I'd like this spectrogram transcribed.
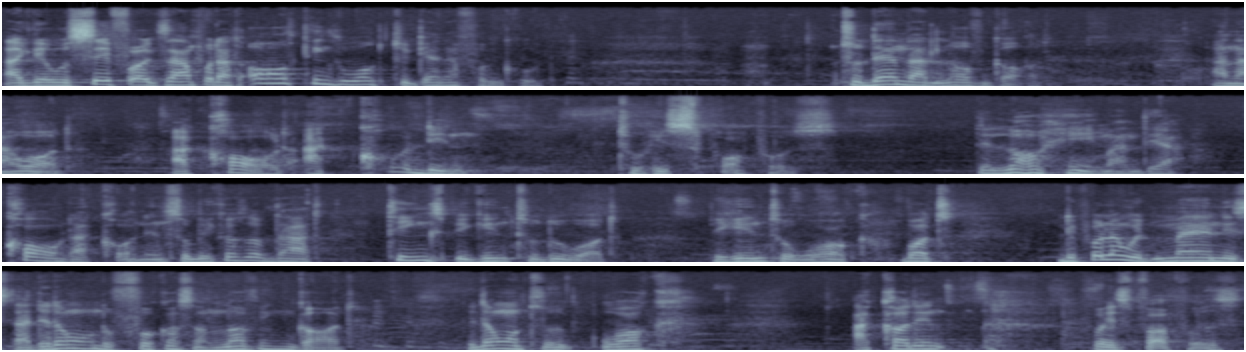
Like they will say, for example, that all things work together for good to them that love God and are what? Are called according to his purpose. They love him and they are called according. So because of that, things begin to do what? Begin to work. But the problem with men is that they don't want to focus on loving God. They don't want to walk according for his purpose,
